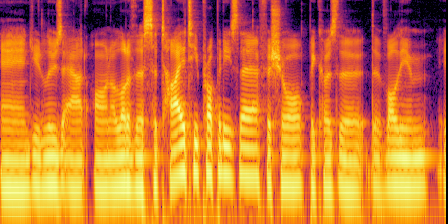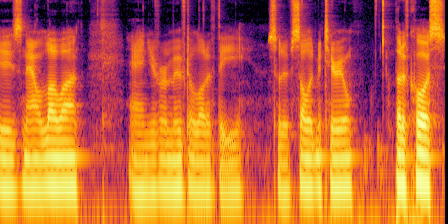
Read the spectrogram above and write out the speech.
and you lose out on a lot of the satiety properties there for sure because the, the volume is now lower and you've removed a lot of the sort of solid material. But of course,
